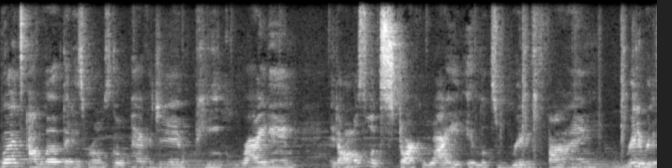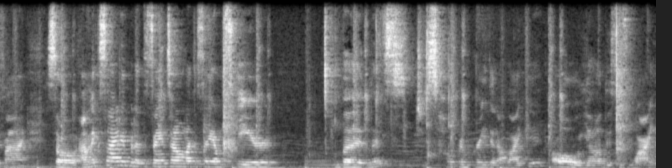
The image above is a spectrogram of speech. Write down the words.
But I love that it's rose gold packaging, pink writing. It almost looks stark white. It looks really fine, really, really fine. So I'm excited, but at the same time, like I say, I'm scared. But let's just hope and pray that I like it. Oh, y'all, this is white.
